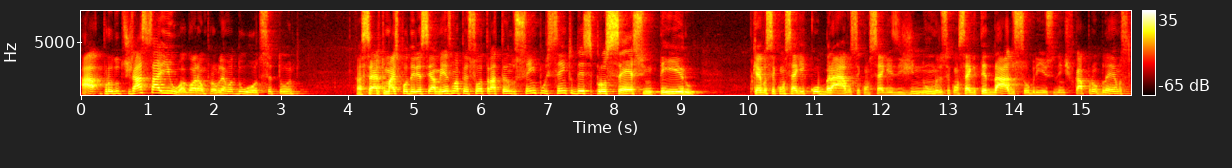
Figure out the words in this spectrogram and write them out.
Ah, o produto já saiu, agora é um problema do outro setor. Tá certo? Mas poderia ser a mesma pessoa tratando 100% desse processo inteiro. Porque aí você consegue cobrar, você consegue exigir números, você consegue ter dados sobre isso, identificar problemas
